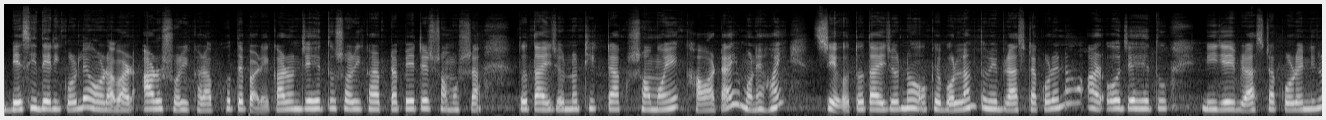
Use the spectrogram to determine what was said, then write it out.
বেশি দেরি করলে ওর আবার আরও শরীর খারাপ হতে পারে। কারণ যেহেতু শরীর খারাপটা পেটের সমস্যা, তো তাই জন্য ঠিকঠাক সময়ে খাওয়াটাই মনে হয় শ্রেয়। তো তাই জন্য ওকে বললাম, তুমি ব্রাশটা করে নাও। আর ও যেহেতু নিজেই ব্রাশটা করে নিল,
